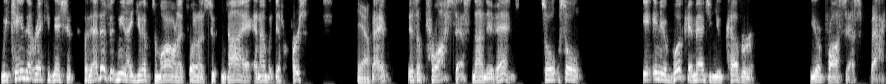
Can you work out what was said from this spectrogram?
we came to that recognition but that doesn't mean i get up tomorrow and i put on a suit and tie and i'm a different person yeah right it's a process not an event so so in your book i imagine you cover your process back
